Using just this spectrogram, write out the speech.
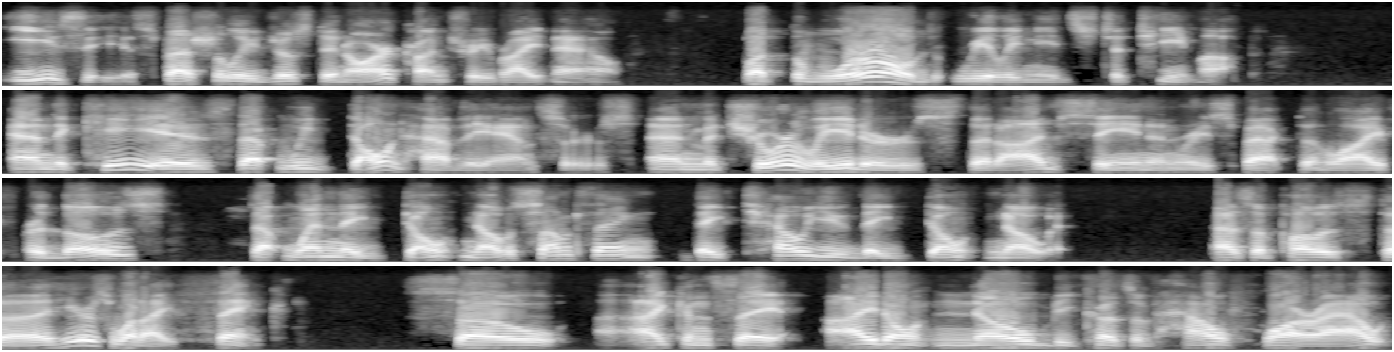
easy, especially just in our country right now, but the world really needs to team up. And the key is that we don't have the answers. And mature leaders that I've seen and respect in life are those that when they don't know something, they tell you they don't know it, as opposed to here's what I think. So I can say, I don't know because of how far out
